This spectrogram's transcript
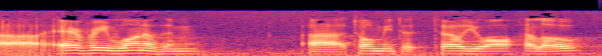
Every one of them told me to tell you all hello,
